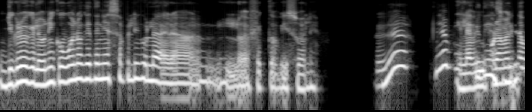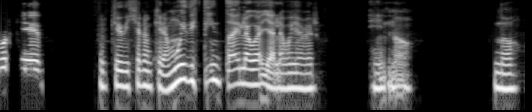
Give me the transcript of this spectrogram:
yo creo que lo único bueno que tenía esa película eran los efectos visuales. Y la ¿qué vi puramente porque, porque dijeron que era muy distinta y la ya la voy a ver. Y no. No.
